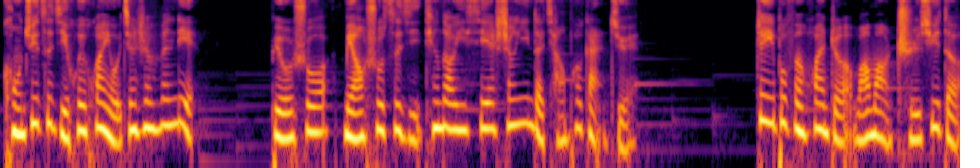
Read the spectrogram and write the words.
恐惧自己会患有精神分裂，比如说描述自己听到一些声音的强迫感觉。这一部分患者往往持续的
